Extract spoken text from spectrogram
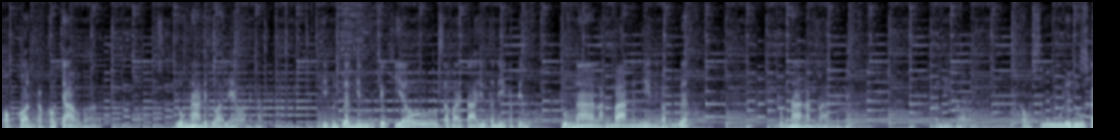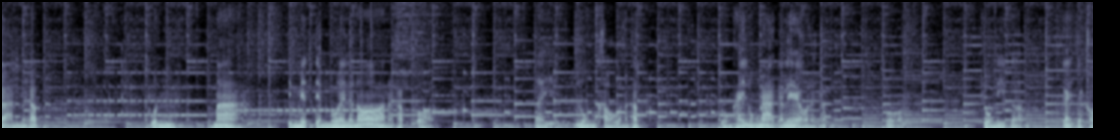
ป๊อปคอนกับข้าวเจ้าก็ลงหน้าเรียบร้อยแล้วนะครับที่เพื่อนๆเห็นเขียวๆสบายตาอยู่ตอนนี้ก็เป็นทุ่งนาหลังบ้านนั่นเองนะครับเพื่อนๆทุ่งหน้าหลังบ้านนะครับ ตอนนี้ก็เข้าสู่ฤดูกาลนะครับ ฝนมาเต็มเม็ดเต็มหน่วยแล้วเนาะนะครับ ก็ได้ลงเขานะครับ ลงไหลงหน้ากันแล้วนะครับ ก็ช่วงนี้ก็ใกล้จะเขา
